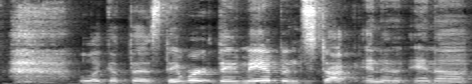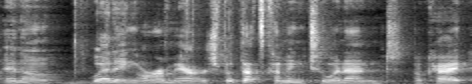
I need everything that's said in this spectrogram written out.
look at this they were they may have been stuck in a in a in a wedding or a marriage but that's coming to an end okay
